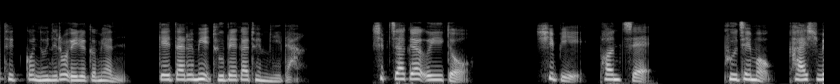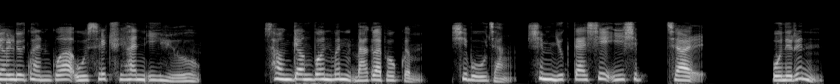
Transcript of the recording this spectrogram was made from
듣고 눈으로 읽으면 깨달음이 두 배가 됩니다. 십자가 의도. 12번째. 부제목. 가시면류관과 옷을 취한 이유. 성경 본문 마가복음 15장 16-20절. 오늘은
